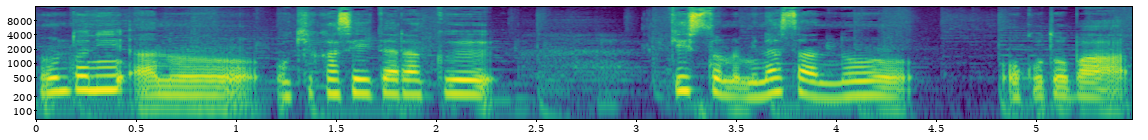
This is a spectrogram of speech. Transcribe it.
本当にあのお聞かせいただくゲストの皆さんのお言葉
